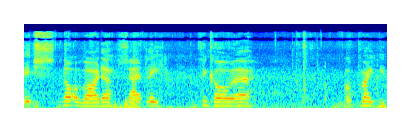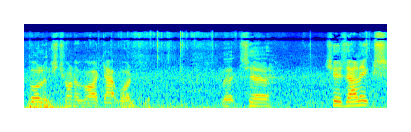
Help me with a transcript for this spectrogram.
It's not a rider, sadly. I think I'll uh, I'll break my bollocks trying to ride that one. But uh, cheers, Alex.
